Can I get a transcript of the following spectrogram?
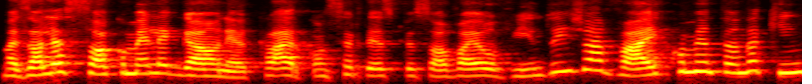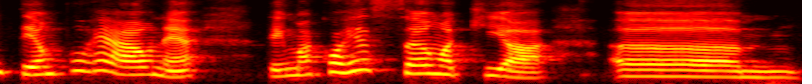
Mas olha só como é legal, né? Claro, com certeza o pessoal vai ouvindo e já vai comentando aqui em tempo real, né? Tem uma correção aqui, ó. Um,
